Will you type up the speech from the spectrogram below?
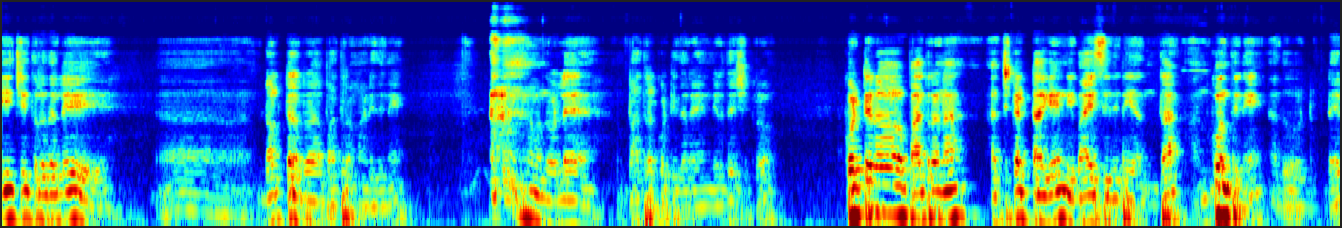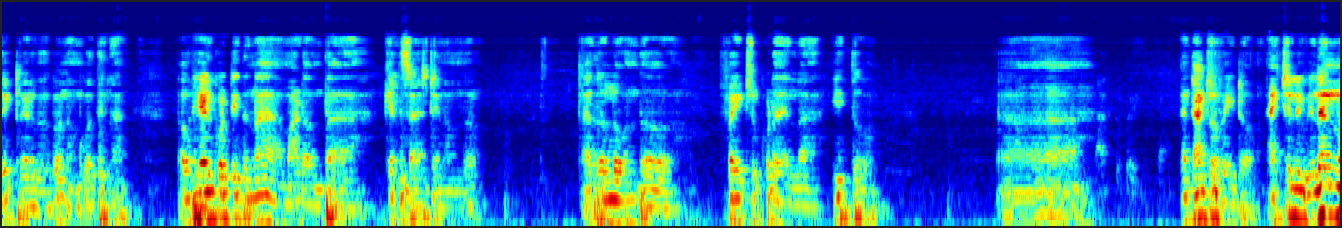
ಈ ಚಿತ್ರದಲ್ಲಿ ಡಾಕ್ಟರ್ ಪಾತ್ರ ಮಾಡಿದ್ದೀನಿ. ಒಂದು ಒಳ್ಳೆ ಪಾತ್ರ ಕೊಟ್ಟಿದ್ದಾರೆ ನಿರ್ದೇಶಕರು. ಕೊಟ್ಟಿರೋ ಪಾತ್ರನ ಅಚ್ಚುಕಟ್ಟಾಗಿ ನಿಭಾಯಿಸಿದ್ದೀನಿ ಅಂತ ಅಂದ್ಕೊತೀನಿ ಅದು ಡೈರೆಕ್ಟರ್ ಹೇಳಬೇಕು ನಮ್ಗೆ ಗೊತ್ತಿಲ್ಲ. ಅವ್ರು ಹೇಳ್ಕೊಟ್ಟಿದ್ದನ್ನು ಮಾಡೋವಂಥ ಕೆಲಸ ಅಷ್ಟೇ ನಮ್ಮದು ಅದರಲ್ಲೂ ಒಂದು ಫೈಟ್ಸು ಕೂಡ ಎಲ್ಲ ಇತ್ತು. ಡಾಕ್ಟರ್ ಫೈಟು ಆ್ಯಕ್ಚುಲಿ ವಿಲನ್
